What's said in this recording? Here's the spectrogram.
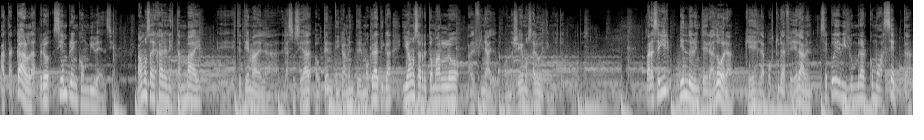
atacarlas, pero siempre en convivencia. Vamos a dejar en stand-by este tema de la, sociedad auténticamente democrática y vamos a retomarlo al final, cuando lleguemos al último de estos puntos. Para seguir viendo lo integradora, que es la postura de Feyerabend, se puede vislumbrar cómo acepta,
